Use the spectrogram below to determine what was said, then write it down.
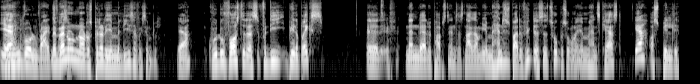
Ja. Eller nogle roll and writes, Men hvad nu, når du spiller det hjemme med Lisa, for eksempel? Ja. Kunne du forestille dig, fordi Peter Brix, øh, en anden ved Papsnenser, snakker om, jamen han synes bare, det er hyggeligt at sidde to personer hjemme med hans kæreste Ja. og spille det.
